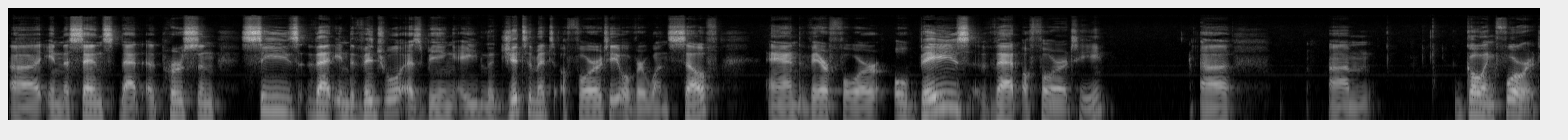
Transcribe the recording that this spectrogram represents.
uh, in the sense that a person sees that individual as being a legitimate authority over oneself and therefore obeys that authority uh, um, going forward.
